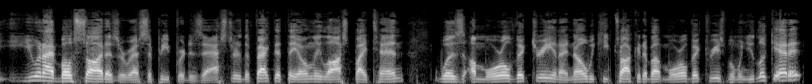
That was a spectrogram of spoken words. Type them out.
You and I both saw it as a recipe for disaster. The fact that they only lost by 10 was a moral victory, and I know we keep talking about moral victories, but when you look at it,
